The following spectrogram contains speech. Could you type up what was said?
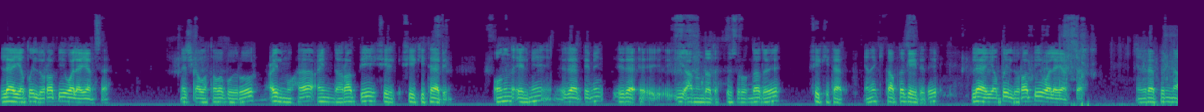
la yadillu Rabbi və la yansa. Necə ki Allah Taala buyurur, ilmuha ində Rabbi fi, fi kitabin. Onun elmi Rəbbimin yanındadır, huzurundadır, fi kitab. Yəni kitabda qeyd edib, la yadillu Rabbi və la yansa. Yəni Rəbbim nə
